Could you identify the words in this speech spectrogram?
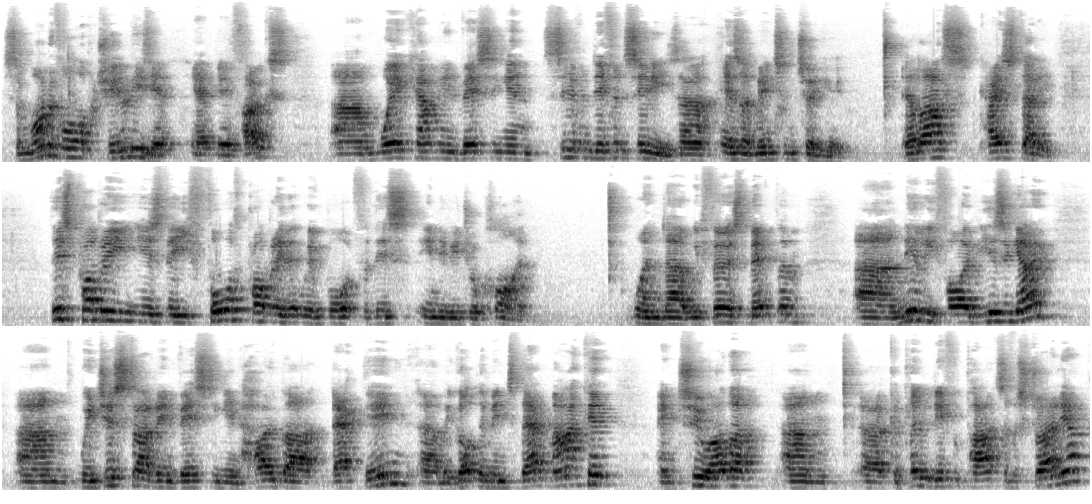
Some wonderful opportunities out, out there, folks. Um, we're currently investing in seven different cities, uh, as I mentioned to you. Our last case study. This property is the fourth property that we've bought for this individual client. When uh, we first met them uh, nearly five years ago, um, we just started investing in Hobart back then. Uh, we got them into that market and two other um, uh, completely different parts of Australia.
